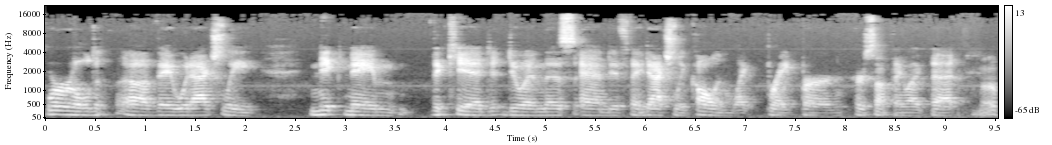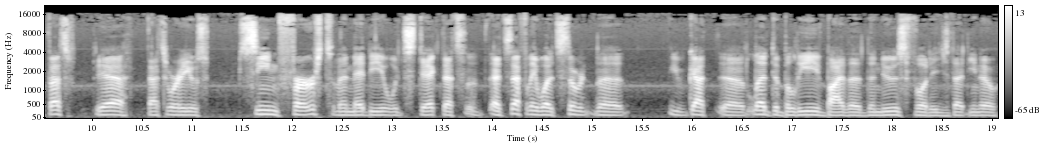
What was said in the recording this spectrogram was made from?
world uh, they would actually nickname the kid doing this, and if they'd actually call him like Brightburn or something like that. Well, if that's yeah, that's where he was seen first. Then maybe it would stick. That's that's definitely what it's the, the you've got uh, led to believe by the the news footage that you know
